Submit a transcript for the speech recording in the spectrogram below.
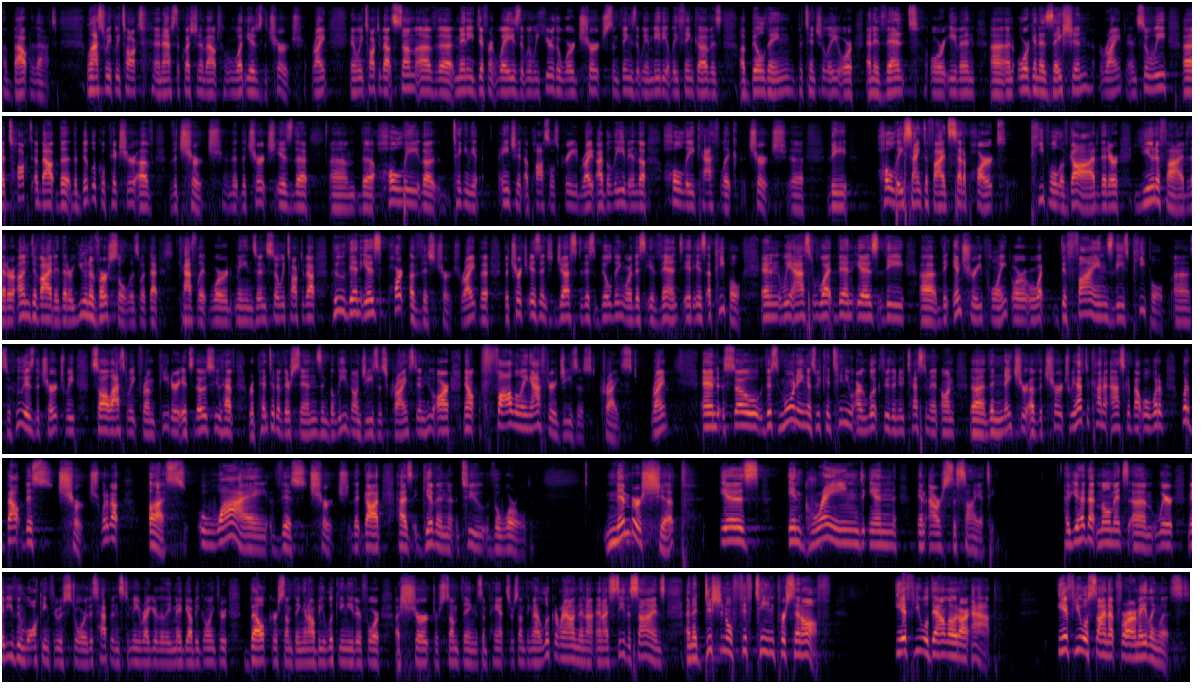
about that. Last week we talked and asked the question about what is the church, right? And we talked about some of the many different ways that when we hear the word church, some things that we immediately think of as a building potentially, or an event, or even uh, an organization, right? And so we uh, talked about the, the biblical picture of the church. That the church is the, um, the holy, the taking the ancient Apostles' Creed, right? I believe in the Holy Catholic Church, uh, the holy, sanctified, set apart people of God that are unified, that are undivided, that are universal, is what that Catholic word means. And so we talked about who then is part of this church, right? The, the church isn't just this building or this event, it is a people. And we asked what then is the, uh, the entry point or, or what defines these people. Uh, so, who is the church? We saw last week from Peter it's those who have repented of their sins and believed on Jesus Christ and who are now following after Jesus Christ, right? And so this morning, as we continue our look through the New Testament on uh, the nature of the church, we have to kind of ask about well, what, what about this church? What about us? Why this church that God has given to the world? membership is ingrained in, in our society. Have you had that moment um, where maybe you've been walking through a store? This happens to me regularly. Maybe I'll be going through Belk or something, and I'll be looking either for a shirt or something, some pants or something. And I look around and I, and I see the signs an additional 15% off if you will download our app, if you will sign up for our mailing list.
